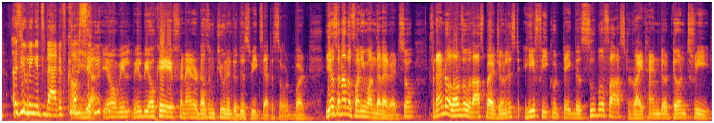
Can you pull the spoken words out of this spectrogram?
Assuming it's bad, of course. yeah, you know, we'll, we'll be okay if Fernando doesn't tune into this week's episode. But here's another funny one that I read. So, Fernando Alonso was asked by a journalist if he could take the super fast right hander turn three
